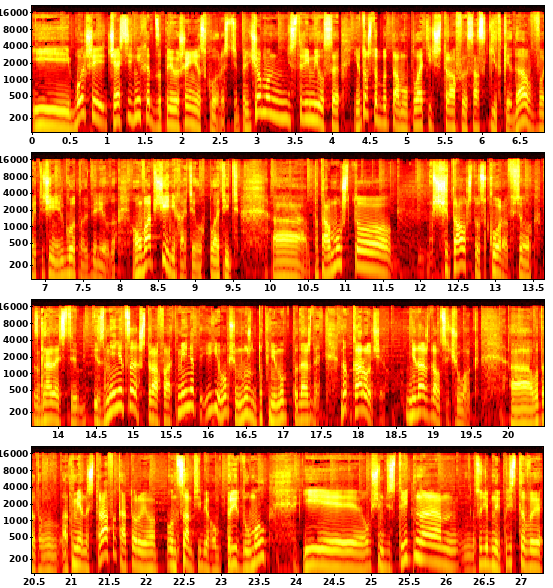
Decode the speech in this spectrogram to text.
и большая часть из них это за превышение скорости. Причем он не стремился не то чтобы там уплатить штрафы со скидкой, да, в течение льготного периода, он вообще не хотел их платить а, потому что считал, что скоро все в законодательстве изменится, штрафы отменят, и, в общем, нужно только немного подождать. Ну, короче, не дождался чувак а, вот этого отмены штрафа, который он сам себе он придумал. И, в общем, действительно, судебные приставы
